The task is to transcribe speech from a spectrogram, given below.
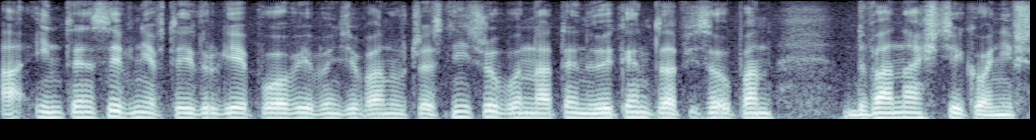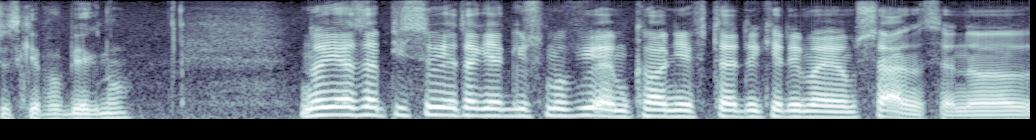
A intensywnie w tej drugiej połowie będzie pan uczestniczył, bo na ten weekend zapisał pan 12 koni. Wszystkie pobiegną? No ja zapisuję, tak jak już mówiłem, konie wtedy, kiedy mają szansę. No,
